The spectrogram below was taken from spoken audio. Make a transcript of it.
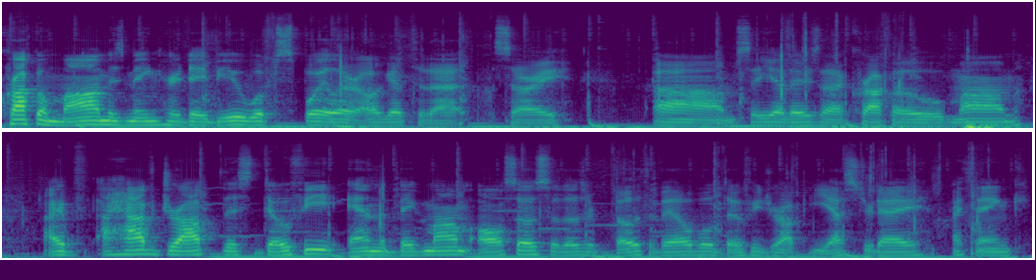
Croco Mom is making her debut. Whoops, spoiler. I'll get to that. Sorry. Um, so yeah, there's a Croco Mom. I've I have dropped this Doffy and the Big Mom also, so those are both available. Doffy dropped yesterday, I think.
